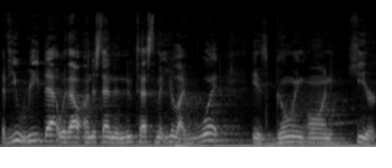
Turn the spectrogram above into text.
If you read that without understanding the New Testament, you're like, what is going on here?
